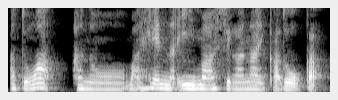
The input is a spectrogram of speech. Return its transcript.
あとは、あのー、まあ、変な言い回しがないかどうか。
